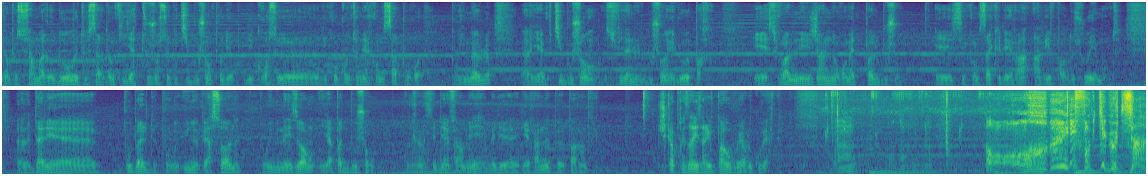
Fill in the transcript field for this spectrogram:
et on peut se faire mal au dos et tout ça. Donc il y a toujours ce petit bouchon pour les, euh, gros conteneurs comme ça pour, pour immeubles. Euh, il y a un petit bouchon, il suffit d'enlever le bouchon et l'eau part. Et souvent, les gens ne remettent pas le bouchon. Et c'est comme ça que les rats arrivent par-dessous et montent. Euh, euh, poubelles de, pour une personne, pour une maison, il n'y a pas de bouchon. Donc quand c'est bien fermé, eh les, les, rats ne peuvent pas rentrer. Jusqu'à présent, ils n'arrivent pas à ouvrir le couvercle. Mmh. Oh, il faut que tu goûtes ça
